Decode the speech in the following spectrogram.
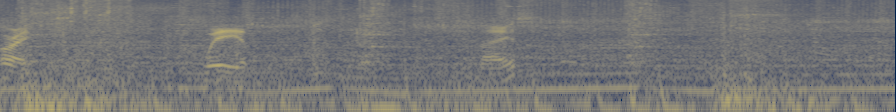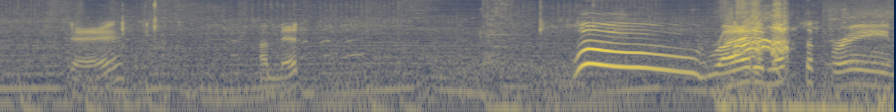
Alright. Way up. Nice. I'm mid. Woo! Riding up the frame.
